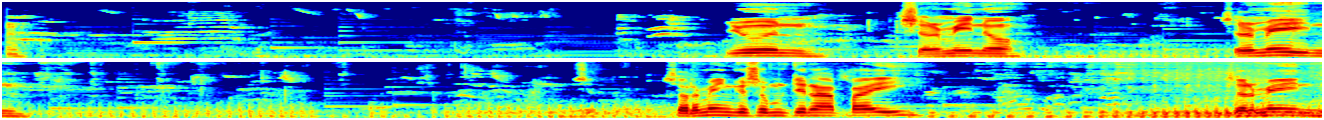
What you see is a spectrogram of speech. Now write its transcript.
Yun, Charmaine oh. Charmaine. Ch- Charmaine, gusto mo tinapay? Charmaine.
